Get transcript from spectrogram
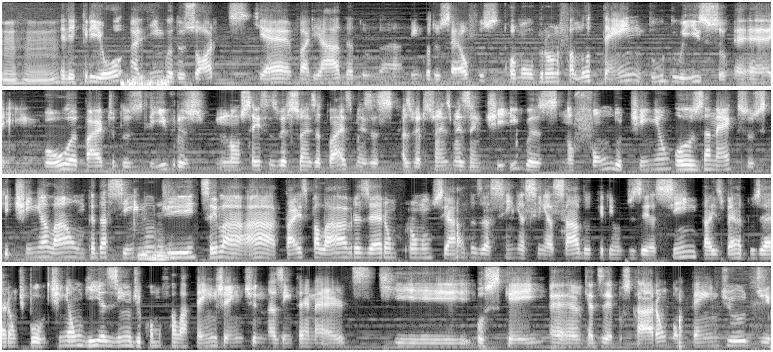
Uhum. ele criou a língua dos orcs, que é variada do- da língua dos elfos. Como o Bruno falou, tem tudo isso é, em boa parte dos livros. Não sei se as versões atuais, mas as, as versões mais antigas, no fundo, tinham os anexos, que tinha lá um pedacinho Uhum. de, sei lá, ah, tais palavras eram pronunciadas assim, assim, assado, queriam dizer assim, tais verbos eram, tipo, tinha um guiazinho de como falar. Tem gente nas internets que busquei, é, quer dizer, buscaram um compêndio de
